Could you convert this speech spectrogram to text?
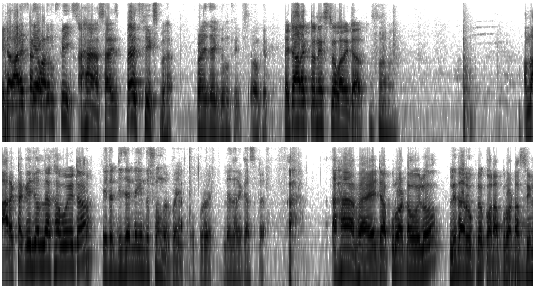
এটা আরেকটা একদম ফিক্স হ্যাঁ সাইজ প্রাইস ফিক্স ভাই। প্রাইস একদম ফিক্স ওকে এটা আরেকটা নেক্সট কালার এটা। আমরা আরেকটা কেজল দেখাবো এটা। এটা ডিজাইনটা কিন্তু সুন্দর ভাই উপরে লেদারের কাজটা। হ্যাঁ ভাই এটা পুরোটা হইল লেদার উপরে করা পুরোটা সিল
